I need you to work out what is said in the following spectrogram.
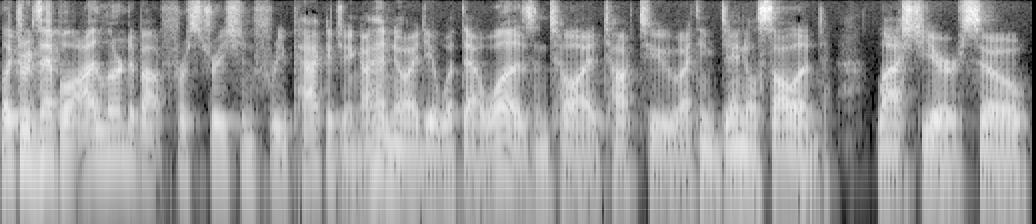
Like for example i learned about frustration free packaging. I had no idea what that was until i talked to i think daniel solid last year. So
